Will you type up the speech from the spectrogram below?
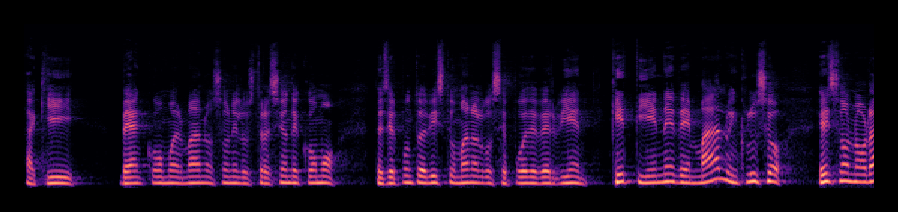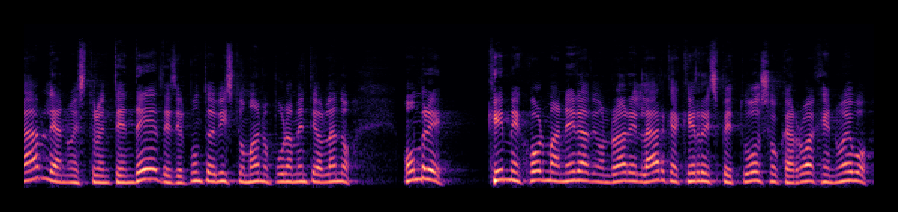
Aquí vean cómo, hermanos, una ilustración de cómo desde el punto de vista humano algo se puede ver bien. ¿Qué tiene de malo? Incluso es honorable a nuestro entender desde el punto de vista humano, puramente hablando. Hombre, qué mejor manera de honrar el arca, qué respetuoso carruaje nuevo.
